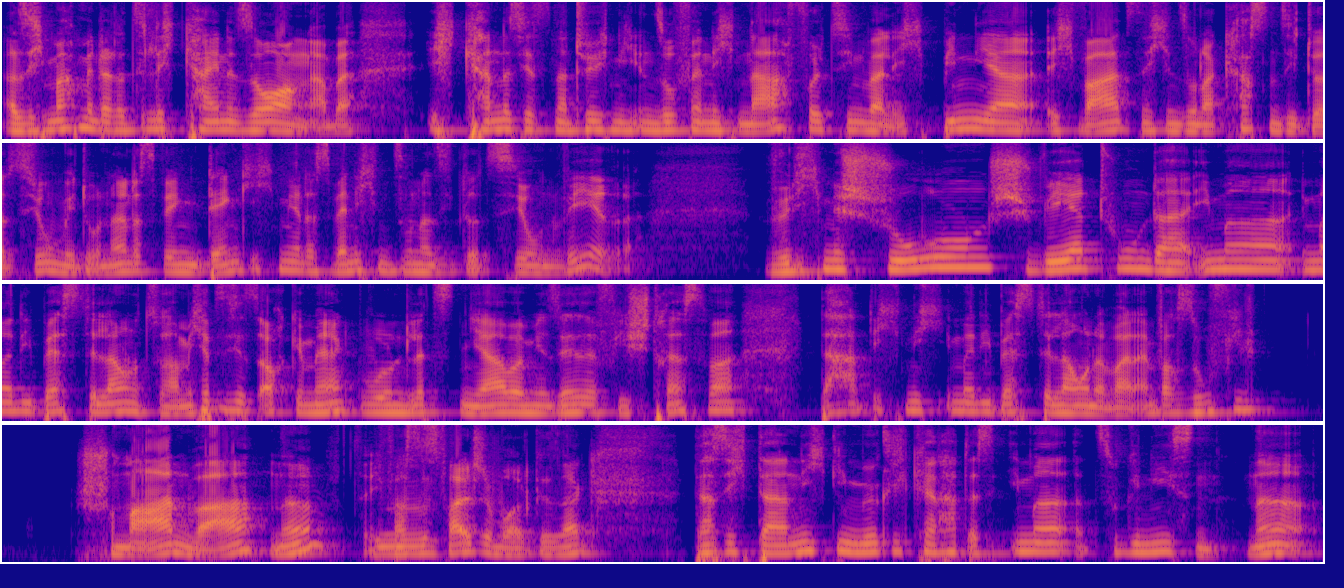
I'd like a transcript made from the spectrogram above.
Also ich mache mir da tatsächlich keine Sorgen, aber ich kann das jetzt natürlich nicht insofern nicht nachvollziehen, weil ich bin ja, ich war jetzt nicht in so einer krassen Situation wie du, ne? Deswegen denke ich mir, dass wenn ich in so einer Situation wäre, würde ich mir schon schwer tun, da immer, immer die beste Laune zu haben. Ich habe es jetzt auch gemerkt, wo im letzten Jahr bei mir sehr, sehr viel Stress war. Da hatte ich nicht immer die beste Laune, weil einfach so viel Schmarrn war, ne? Jetzt habe ich fast Mhm. das falsche Wort gesagt, dass ich da nicht die Möglichkeit hatte, es immer zu genießen, ne?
